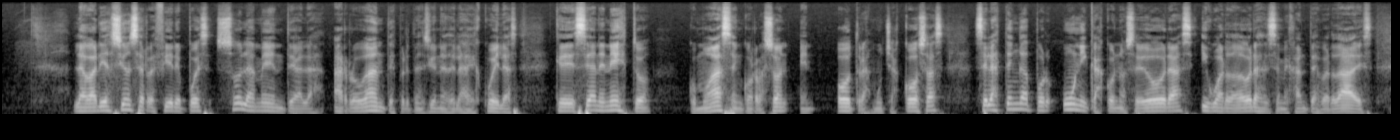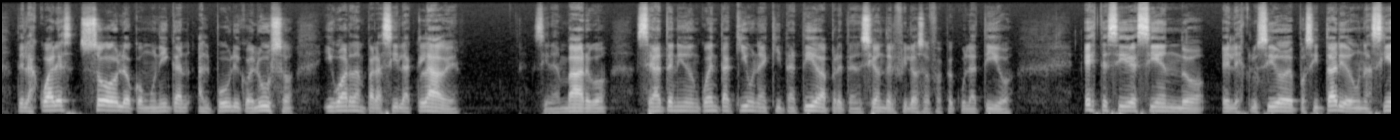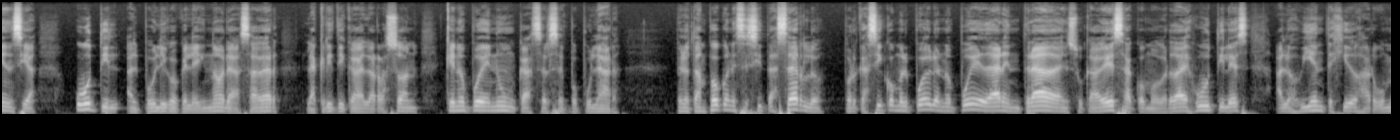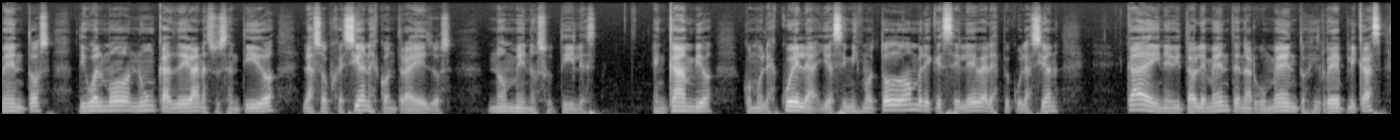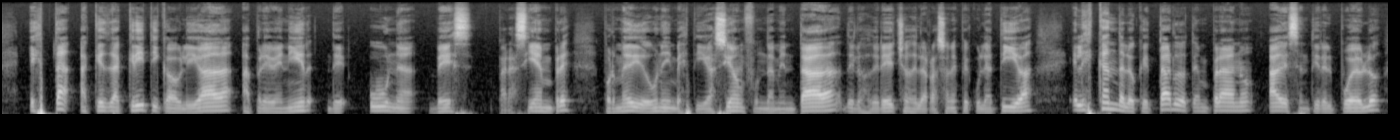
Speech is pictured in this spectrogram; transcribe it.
La variación se refiere pues solamente a las arrogantes pretensiones de las escuelas que desean en esto, como hacen con razón en otras muchas cosas, se las tenga por únicas conocedoras y guardadoras de semejantes verdades, de las cuales sólo comunican al público el uso y guardan para sí la clave. Sin embargo, se ha tenido en cuenta aquí una equitativa pretensión del filósofo especulativo. Este sigue siendo el exclusivo depositario de una ciencia útil al público que le ignora, a saber, la crítica de la razón, que no puede nunca hacerse popular, pero tampoco necesita hacerlo, porque así como el pueblo no puede dar entrada en su cabeza como verdades útiles a los bien tejidos argumentos, de igual modo nunca llegan a su sentido las objeciones contra ellos, no menos sutiles. En cambio, como la escuela y asimismo todo hombre que se eleve a la especulación cae inevitablemente en argumentos y réplicas, está aquella crítica obligada a prevenir de una vez para siempre, por medio de una investigación fundamentada de los derechos de la razón especulativa, el escándalo que tarde o temprano ha de sentir el pueblo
